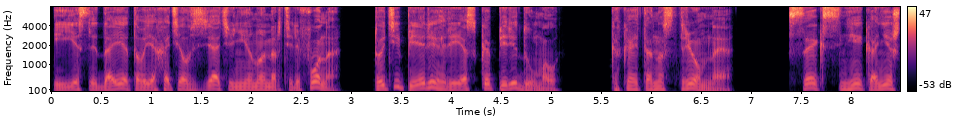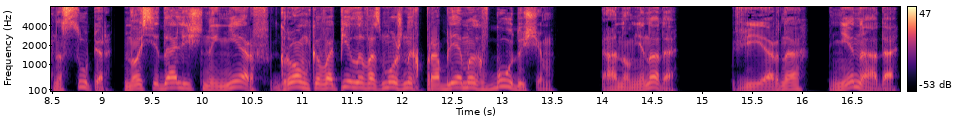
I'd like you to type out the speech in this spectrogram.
И если до этого я хотел взять у нее номер телефона, то теперь резко передумал. Какая-то она стрёмная. Секс с ней, конечно, супер, но седалищный нерв громко вопил о возможных проблемах в будущем. А оно мне надо? Верно, не надо.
